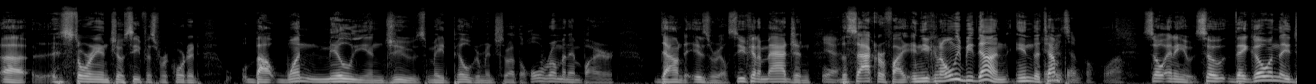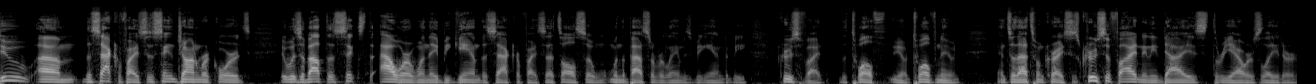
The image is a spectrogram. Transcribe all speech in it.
uh, historian Josephus recorded about 1 million Jews made pilgrimage throughout the whole Roman Empire down to Israel. So you can imagine Yeah. the sacrifice and you can only be done in the In temple. the temple. Wow. So anywho, so they go and they do um, the sacrifices. St. John records it was about the sixth hour when they began the sacrifice. That's also when the Passover lambs began to be crucified, the twelfth, you know, twelve noon, and so that's when Christ is crucified and he dies three hours later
